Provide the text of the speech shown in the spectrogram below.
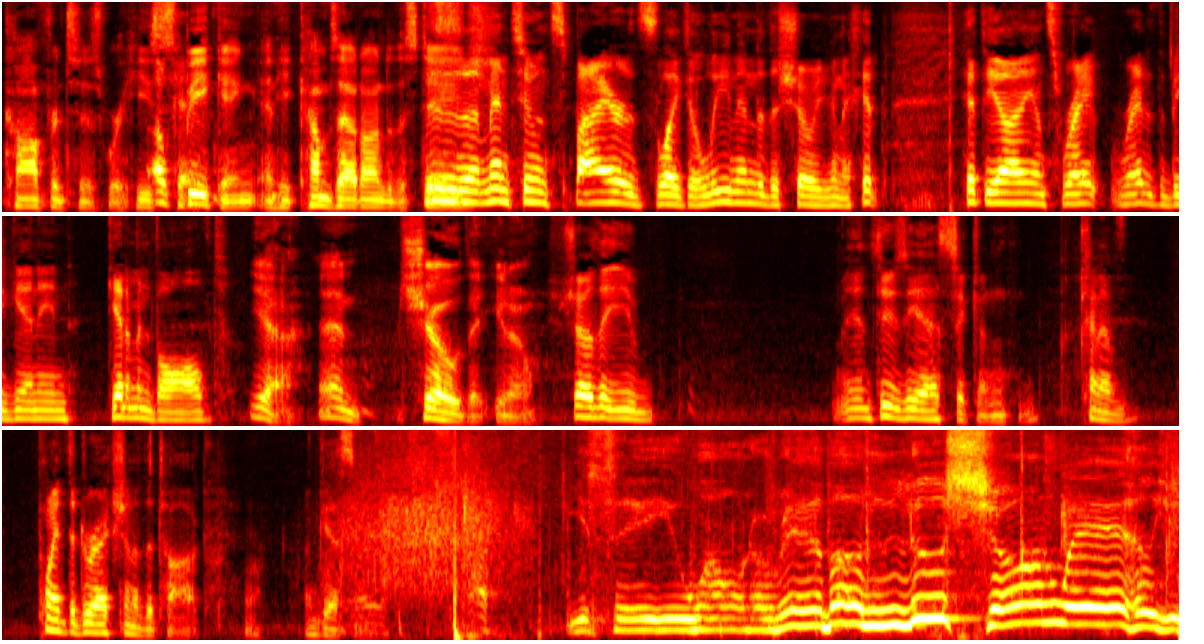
conferences where he's Okay. speaking, and he comes out onto the stage. This is uh, meant to inspire. It's like a lead into the show. You're going to hit hit the audience right right at the beginning, get them involved, yeah, and show that you know. show that you enthusiastic and kind of point the direction of the talk. I'm guessing. You say you want a revolution, well, you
